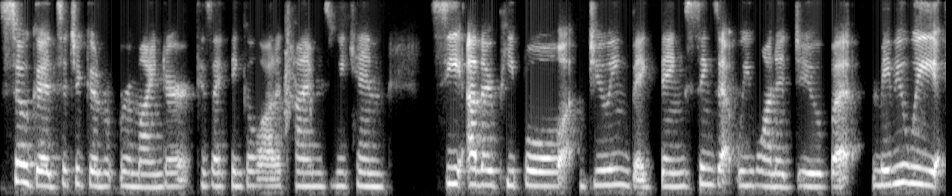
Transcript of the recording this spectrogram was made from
so good, such a good reminder because I think a lot of times we can see other people doing big things, things that we want to do, but maybe we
